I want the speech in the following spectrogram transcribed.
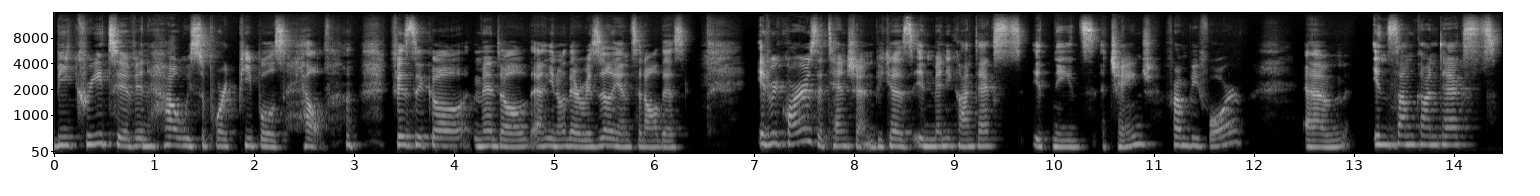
be creative in how we support people's health, physical, mental, and you know their resilience and all this. It requires attention because in many contexts it needs a change from before um, in some contexts,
